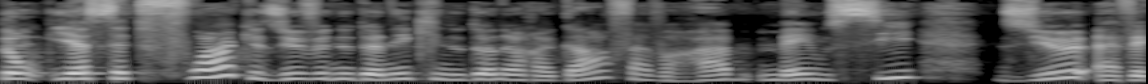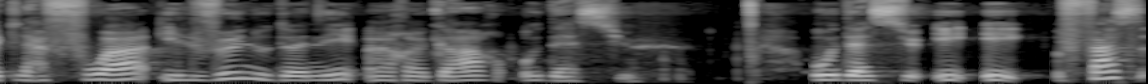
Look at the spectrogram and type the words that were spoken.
Donc, il y a cette foi que Dieu veut nous donner qui nous donne un regard favorable, mais aussi Dieu, avec la foi, il veut nous donner un regard audacieux. Audacieux et, face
